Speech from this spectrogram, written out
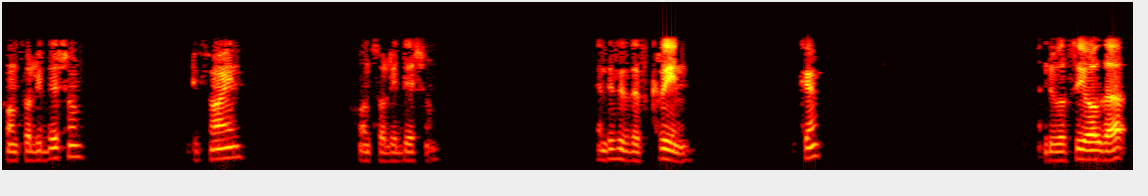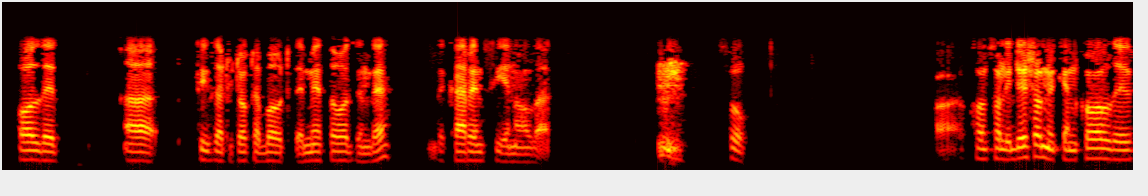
Consolidation, define, consolidation. And this is the screen. Okay. And you will see all the all the uh, things that we talked about, the methods and the the currency and all that. so uh, consolidation, we can call this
